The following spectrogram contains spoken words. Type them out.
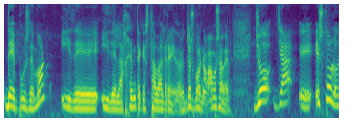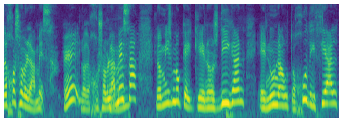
de Puigdemont y de, y de la gente que estaba alrededor. Entonces, bueno, vamos a ver. Yo ya eh, esto lo dejo sobre la mesa. ¿eh? Lo dejo sobre la mesa, lo mismo que que nos digan en un auto judicial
